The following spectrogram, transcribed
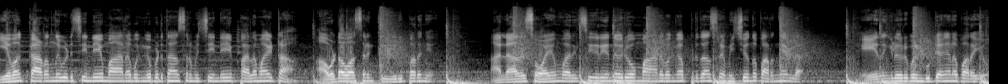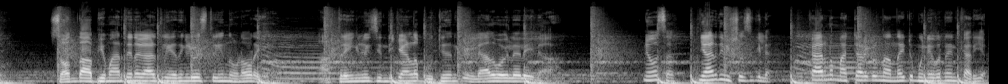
ഇവൻ കടന്നു പിടിച്ചതിന്റെയും മാനഭംഗപ്പെടുത്താൻ ശ്രമിച്ചതിന്റെയും ഫലമായിട്ടാ അവിടെ അവസരം കീറി പറഞ്ഞ് അല്ലാതെ സ്വയം വലിച്ചു കീറിയെന്ന ഒരു മാനഭംഗപ്പെടുത്താൻ ശ്രമിച്ചു എന്ന് പറഞ്ഞില്ല. ഏതെങ്കിലും ഒരു പെൺകുട്ടി അങ്ങനെ പറയോ? സ്വന്തം അഭിമാനത്തിന്റെ കാര്യത്തിൽ ഏതെങ്കിലും ഒരു സ്ത്രീ നുണ പറയോ? അത്രയെങ്കിലും ചിന്തിക്കാനുള്ള ബുദ്ധി നിനക്ക് ഇല്ലാതെ പോയില്ല നോ സർ ഞാനിത് വിശ്വസിക്കില്ല. കാരണം മറ്റാളുകൾ നന്നായിട്ട് മുന്നേറുന്ന എനിക്കറിയാം.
